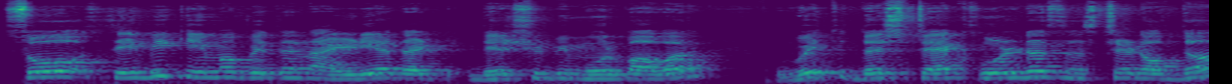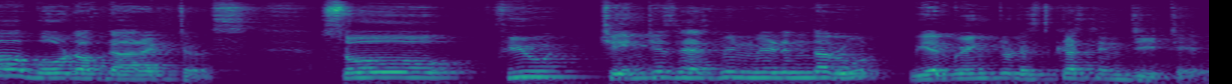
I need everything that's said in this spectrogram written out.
So SEBI came up with an idea that there should be more power with the stakeholders instead of the board of directors. So few changes has been made in the route. We are going to discuss in detail.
